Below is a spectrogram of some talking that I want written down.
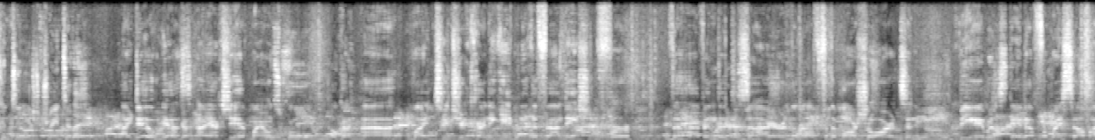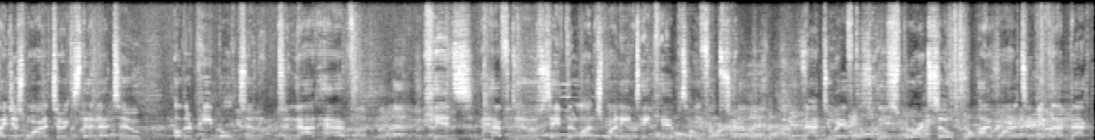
continue to train today? I do, yes. Okay. I actually have my own school. Okay. Uh, my teacher kind of gave me the foundation for the having the desire and the love for the martial arts and being able to stand up for myself. I just wanted to extend that to other people to to not have kids have to save their lunch money, take kids home from school, not do after school sports. So I wanted to give that back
